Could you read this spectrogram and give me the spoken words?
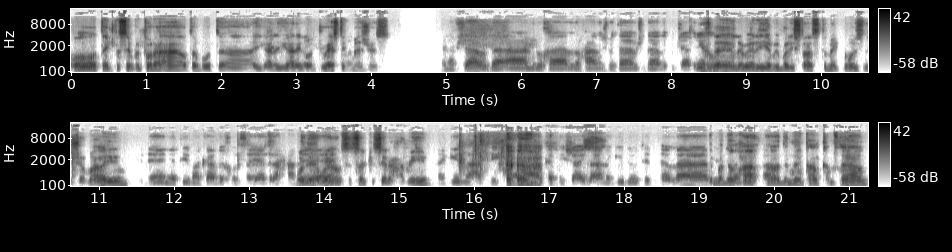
oh, take the simple Torah out about uh, you gotta you gotta go drastic measures. Then already everybody starts to make noise in the Shemayim. ولا It's like a بدل ها then the tal comes down.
